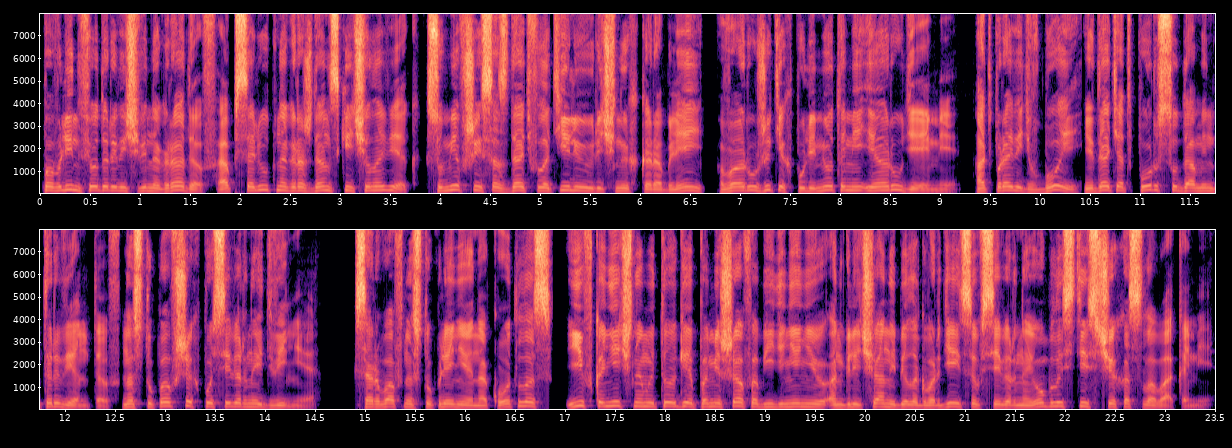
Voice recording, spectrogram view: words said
Павлин Федорович Виноградов – абсолютно гражданский человек, сумевший создать флотилию речных кораблей, вооружить их пулеметами и орудиями, отправить в бой и дать отпор судам интервентов, наступавших по Северной Двине, сорвав наступление на Котлас и в конечном итоге помешав объединению англичан и белогвардейцев Северной области с чехословаками.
